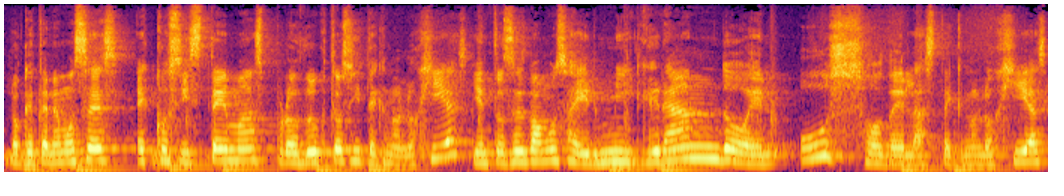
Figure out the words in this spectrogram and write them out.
lo que tenemos es ecosistemas, productos y tecnologías y entonces vamos a ir migrando el uso de las tecnologías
